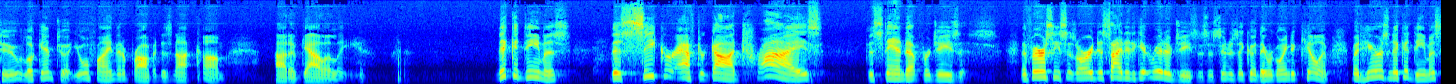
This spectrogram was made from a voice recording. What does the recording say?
too? Look into it. You will find that a prophet does not come out of Galilee. Nicodemus, this seeker after God, tries to stand up for Jesus. The Pharisees has already decided to get rid of Jesus as soon as they could. They were going to kill him. But here's Nicodemus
